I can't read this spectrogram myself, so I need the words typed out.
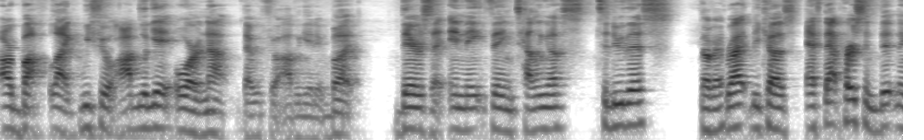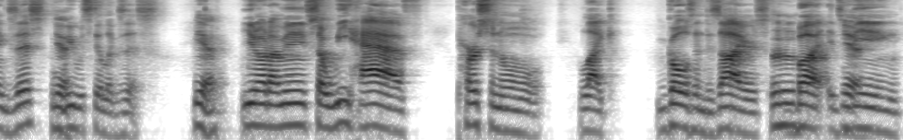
our like we feel obligated or not that we feel obligated, but there's an innate thing telling us to do this, okay right? Because if that person didn't exist, Yeah. we would still exist. yeah You know what I mean? So we have personal like goals and desires, Mhm. but it's Yeah. being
